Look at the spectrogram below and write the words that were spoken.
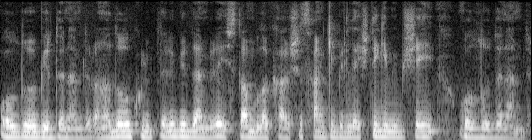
olduğu bir dönemdir. Anadolu kulüpleri birdenbire İstanbul'a karşı sanki birleşti gibi bir şey olduğu dönemdir.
